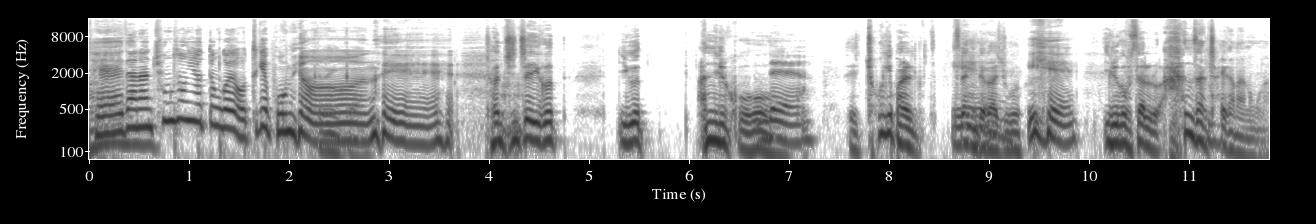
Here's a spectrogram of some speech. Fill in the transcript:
대단한 충성이었던 거예요. 어떻게 보면. 그러니까. 네. 전 진짜 이거 이거 안 읽고 네. 초기 발생돼 가지고 예. 일곱 살로 한 살 차이가 나는구나.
